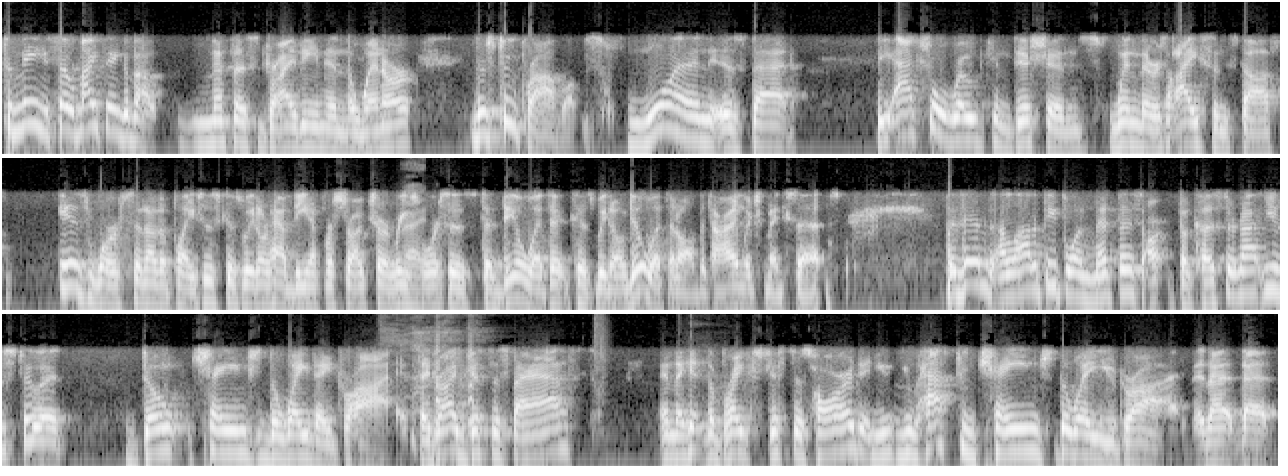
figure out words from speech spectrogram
to me. So my thing about Memphis driving in the winter, there's two problems. One is that the actual road conditions when there's ice and stuff is worse than other places because we don't have the infrastructure and Right. resources to deal with it because we don't deal with it all the time, which makes sense. But then a lot of people in Memphis are because they're not used to it, don't change the way they drive. They drive just as fast and they hit the brakes just as hard and you, you have to change the way you drive. And that that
